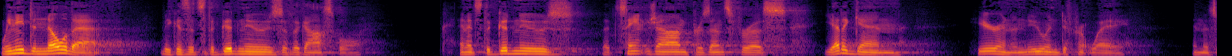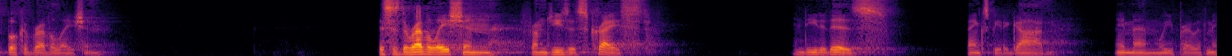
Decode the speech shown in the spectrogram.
We need to know that because it's the good news of the gospel. And it's the good news that St. John presents for us yet again here in a new and different way in this book of Revelation. This is the revelation from Jesus Christ. Indeed, it is. Thanks be to God. Amen. Will you pray with me?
